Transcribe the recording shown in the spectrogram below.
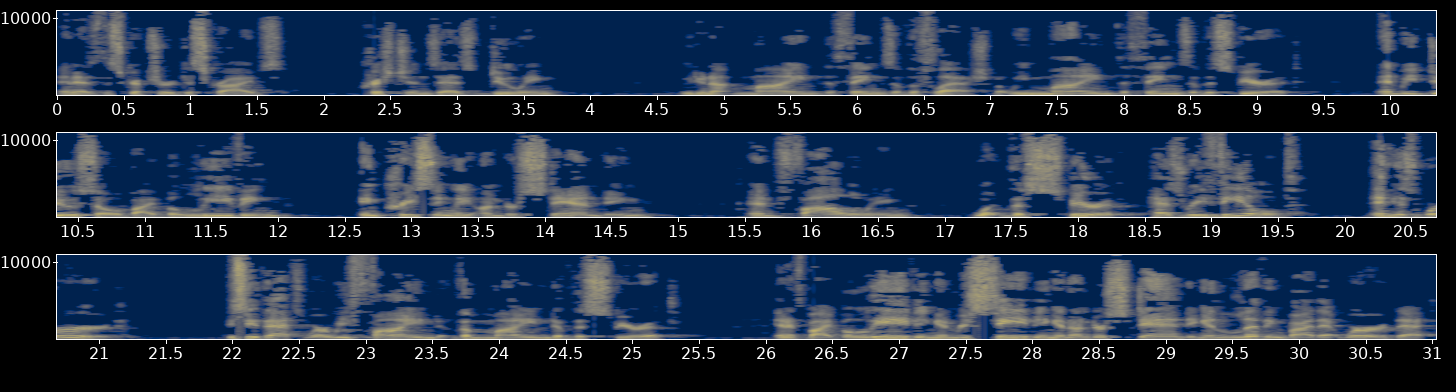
and as the scripture describes Christians as doing, we do not mind the things of the flesh, but we mind the things of the Spirit. And we do so by believing, increasingly understanding, and following what the Spirit has revealed in His Word. You see, that's where we find the mind of the Spirit. And it's by believing and receiving and understanding and living by that Word that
